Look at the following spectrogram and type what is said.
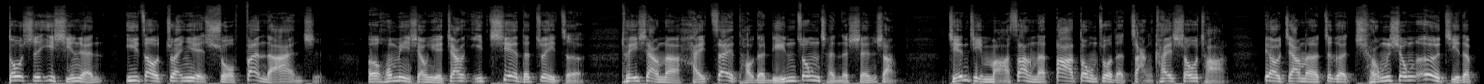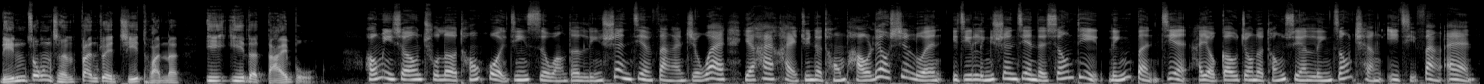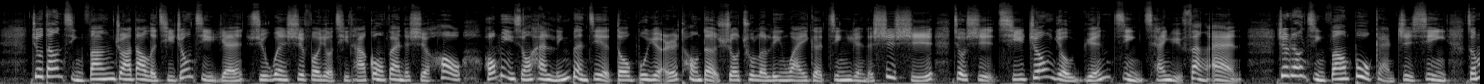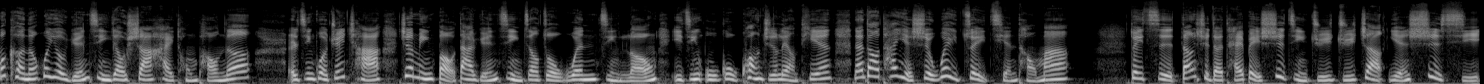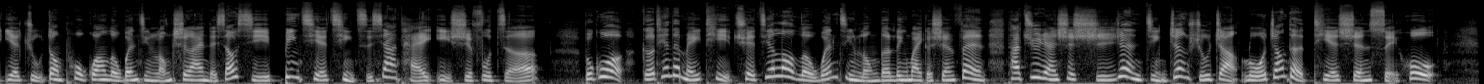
都是一行人依照专业所犯的案子，而洪明雄也将一切的罪责推向了还在逃的林忠成的身上。检警马上呢大动作的展开搜查，要将呢这个穷凶恶极的林忠成犯罪集团呢一一的逮捕。洪敏雄除了同伙已经死亡的林顺健犯案之外，也害海军的同袍廖世伦以及林顺健的兄弟林本健，还有高中的同学林宗成一起犯案。就当警方抓到了其中几人，询问是否有其他共犯的时候，洪敏雄和林本健都不约而同的说出了另外一个惊人的事实，就是其中有远景参与犯案。这让警方不敢置信，怎么可能会有远景要杀害同袍呢？而经过追查。这名保大远警叫做温景龙，已经无故旷职两天，难道他也是畏罪潜逃吗？对此，当时的台北市警局局长严世袭也主动曝光了温景龙涉案的消息，并且请辞下台以示负责。不过，隔天的媒体却揭露了温景龙的另外一个身份，他居然是时任警政署长罗章的贴身随护。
